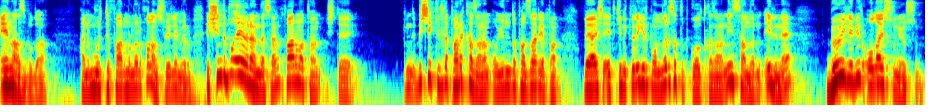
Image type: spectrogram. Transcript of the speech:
En az bu da. Hani multi farmerları falan söylemiyorum. E şimdi bu evrende sen farm atan işte bir şekilde para kazanan, oyunda pazar yapan veya işte etkinliklere girip onları satıp gold kazanan insanların eline böyle bir olay sunuyorsun.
